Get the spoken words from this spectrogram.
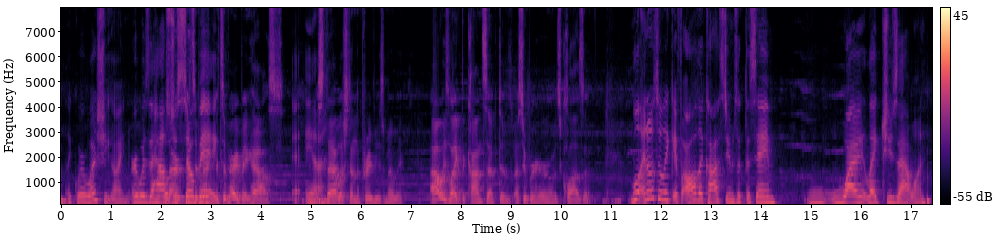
Like, where was she going? Or was the house Well, there- just so it's a ve- big? it's a very big house. Uh, yeah. established in the previous movie. I always like the concept of a superhero's closet. Well, and also, like, if all the costumes look the same, why, like, choose that one?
